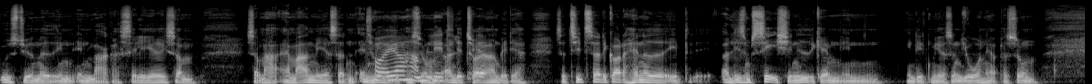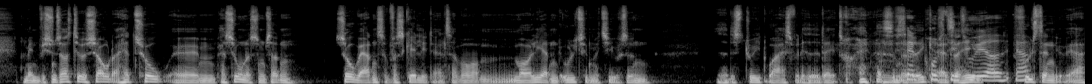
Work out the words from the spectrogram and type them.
udstyret med en, en marker, Salieri, som, som er meget mere sådan almindelig person, lidt. og lidt tøjer ja. ham lidt, ja. Så tit så er det godt at have noget, et, at ligesom se geniet igennem en, en lidt mere sådan jorden her person. Men vi synes også, det var sjovt at have to øh, personer, som sådan så verden så forskelligt, altså hvor Molly er den ultimative sådan hedder det, streetwise, hvad det hedder i dag, tror jeg. Altså noget, ikke? Altså helt, ja. Fuldstændig, ja.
